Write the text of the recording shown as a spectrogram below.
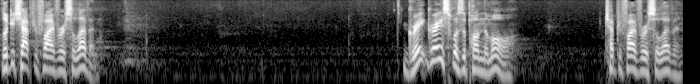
look at chapter 5, verse 11. Great grace was upon them all. Chapter 5, verse 11.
